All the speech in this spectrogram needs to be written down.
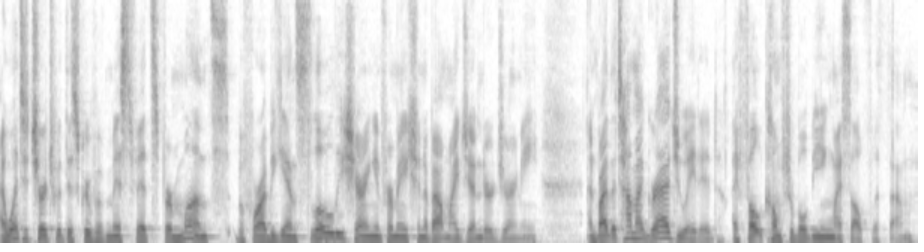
I went to church with this group of misfits for months before I began slowly sharing information about my gender journey, and by the time I graduated, I felt comfortable being myself with them.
